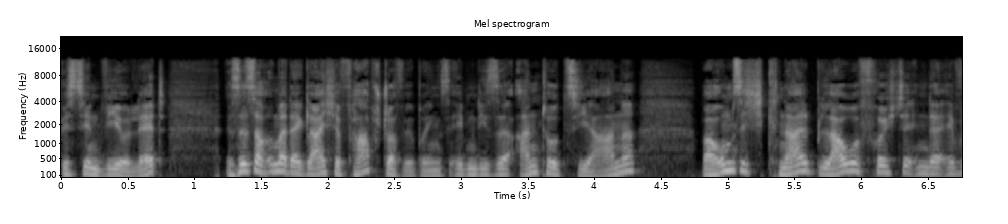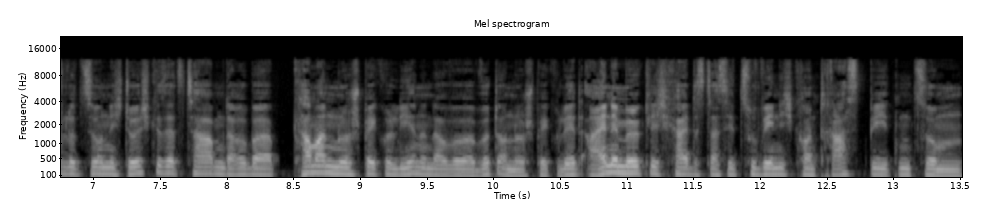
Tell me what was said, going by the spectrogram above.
bisschen Violett. Es ist auch immer der gleiche Farbstoff übrigens, eben diese Anthocyane. Warum sich knallblaue Früchte in der Evolution nicht durchgesetzt haben, darüber kann man nur spekulieren und darüber wird auch nur spekuliert. Eine Möglichkeit ist, dass sie zu wenig Kontrast bieten zum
